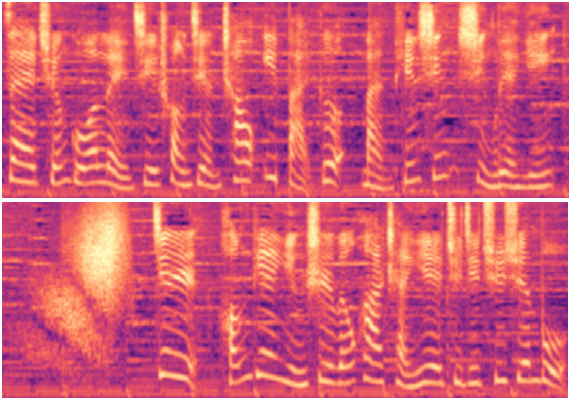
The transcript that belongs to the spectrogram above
在全国累计创建超一百个满天星训练营。近日，横店影视文化产业聚集区宣布，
